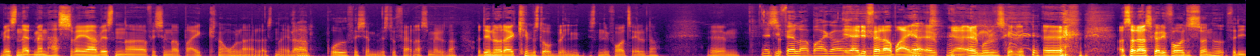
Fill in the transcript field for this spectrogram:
med sådan, at man har sværere ved sådan at, for eksempel at brække knogler, eller sådan eller Klart. bryde for eksempel, hvis du falder som ældre. Og det er noget, der er et kæmpe stort problem sådan i forhold til ældre. Øhm, Ja, de Så- falder og brækker. Ja, de falder og brækker. alt. Alt. ja, alt muligt forskelligt. øh, og så er det også godt i forhold til sundhed, fordi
